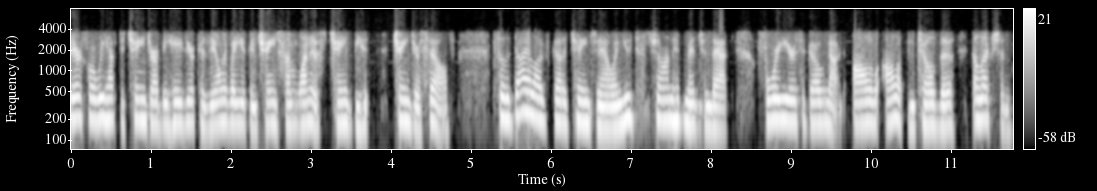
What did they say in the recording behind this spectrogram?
Therefore, we have to change our behavior because the only way you can change someone is change be, change yourself. So the dialogue's got to change now. And you, Sean, had mentioned that four years ago, not all all up until the election.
